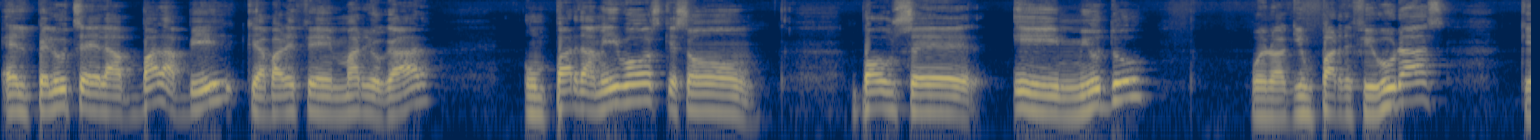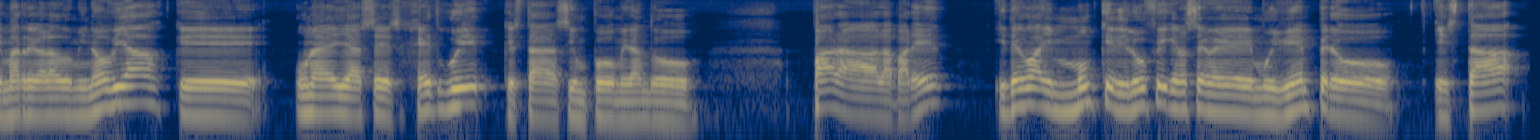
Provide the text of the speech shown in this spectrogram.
el peluche de la balas Bill que aparece en Mario Kart. Un par de amigos que son Bowser y Mewtwo. Bueno, aquí un par de figuras que me ha regalado mi novia, que una de ellas es Hedwig, que está así un poco mirando para la pared. Y tengo ahí Monkey de Luffy que no se ve muy bien, pero está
